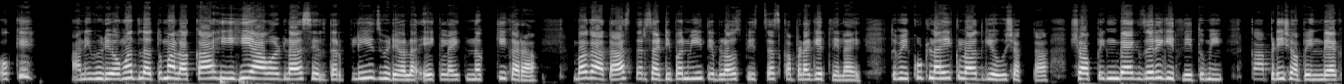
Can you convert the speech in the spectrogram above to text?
ओके आणि व्हिडिओमधलं तुम्हाला काहीही आवडलं असेल तर प्लीज व्हिडिओला एक लाईक नक्की करा. बघा आता अस्तरसाठी पण मी इथे ब्लाऊज पीसचाच कपडा घेतलेला आहे. तुम्ही कुठलाही क्लॉथ घेऊ शकता. शॉपिंग बॅग जरी घेतली तुम्ही कापडी शॉपिंग बॅग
